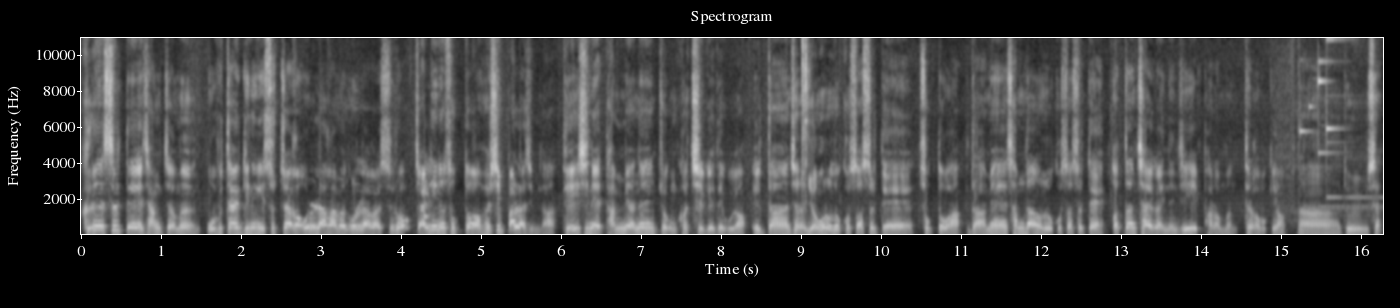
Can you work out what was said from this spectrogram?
그랬을 때의 장점은 오비탈 기능이 숫자가 올라가면 올라갈수록 잘리는 속도가 훨씬 빨라집니다. 대신에 단면은 조금 거칠게 되고요. 일단 저는 0으로 놓고 썼을 때 속도와 그 다음에 3단으로 놓고 썼을 때 어떤 차이가 있는지 바로 한번 들어가 볼게요. 하나 둘셋.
